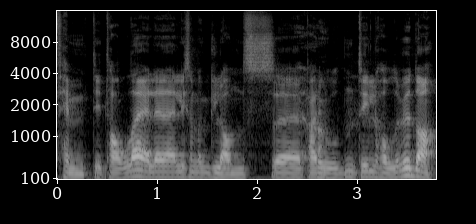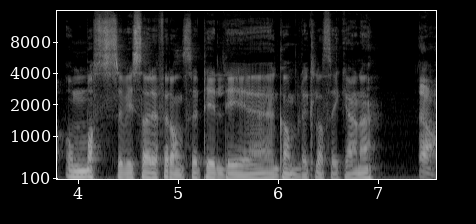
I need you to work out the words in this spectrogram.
50-tallet, eller liksom glansperioden til Hollywood, da. Og massevis av referanser til de eh, gamle klassikerne. Ja.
